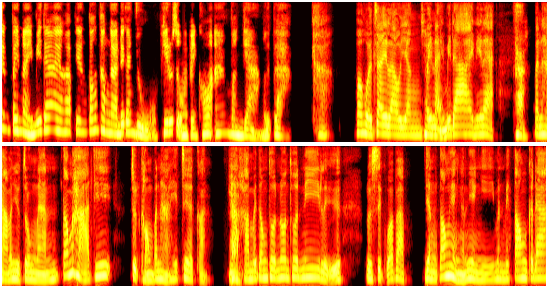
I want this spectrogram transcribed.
ยังไปไหนไม่ได้ครับ ยังต้องทำงานด้วยกันอยู่ พี่รู้สึกว่ามันเป็นข้ออ้างบางอย่างหรือเปล่าค่ะ พอหัวใจเรายังใช่ไปไหนไม่ได้นี่แหละ ค่ะ ปัญหามันอยู่ตรงนั้น ต้องหาที่จุดของปัญหาให้เจอก่อนค่ะนะคะไม่ต้องโทษโน่นโทษนี่หรือรู้สึกว่าแบบยังต้องอย่างนั้นอย่างนี้มันไม่ต้องก็ได้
